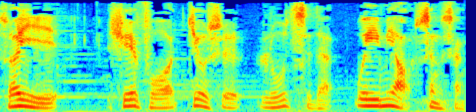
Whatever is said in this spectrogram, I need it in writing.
所以学佛就是如此的微妙甚深。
